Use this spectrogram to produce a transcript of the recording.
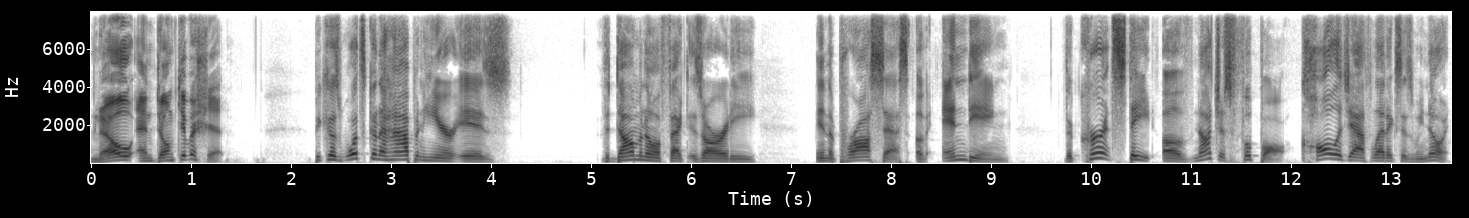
know and don't give a shit. Because what's going to happen here is the domino effect is already in the process of ending the current state of not just football, college athletics as we know it.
